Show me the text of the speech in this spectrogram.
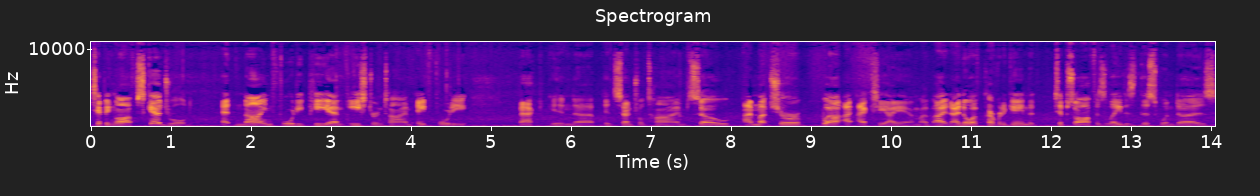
tipping off scheduled at 9:40 p.m. Eastern Time, 8:40 back in uh, in Central Time. So I'm not sure. Well, I, actually I am. I, I know I've covered a game that tips off as late as this one does.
